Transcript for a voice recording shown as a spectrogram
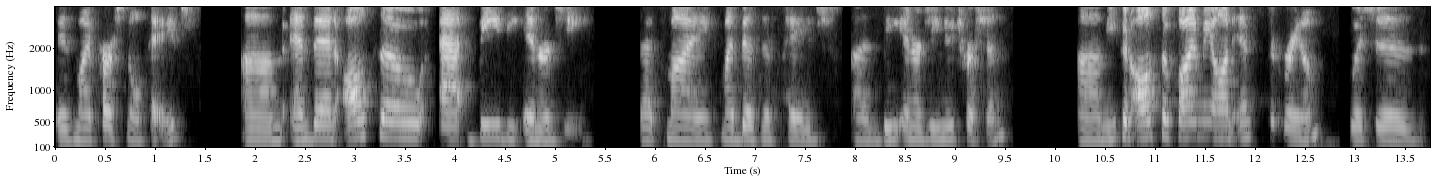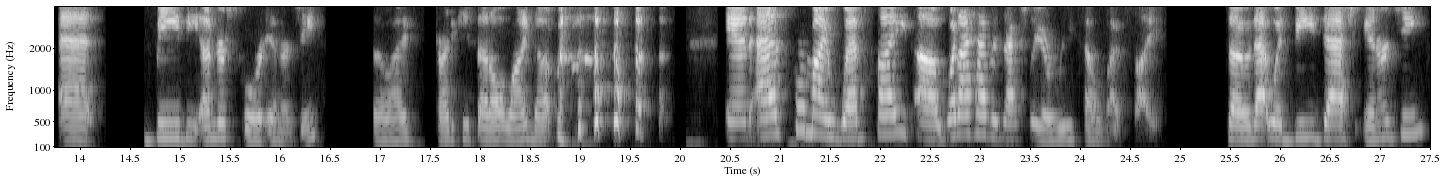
is my personal page. Um, and then also at Be the Energy. That's my my business page, uh, Be Energy Nutrition. Um, you can also find me on Instagram, which is at be the underscore energy. So I try to keep that all lined up. and as for my website, uh, what I have is actually a retail website. So that would be dash energy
